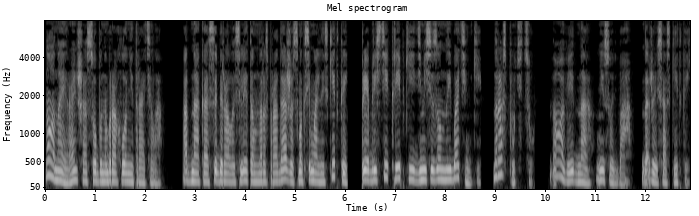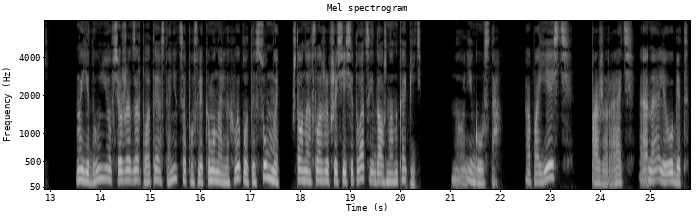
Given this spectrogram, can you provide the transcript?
но она и раньше особо на барахло не тратила. Однако собиралась летом на распродаже с максимальной скидкой приобрести крепкие демисезонные ботинки на распутицу. Но, видно, не судьба, даже и со скидкой. На еду у нее все же от зарплаты останется после коммунальных выплат и суммы, что она в сложившейся ситуации должна накопить. Но не густо. А поесть, пожрать она любит.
